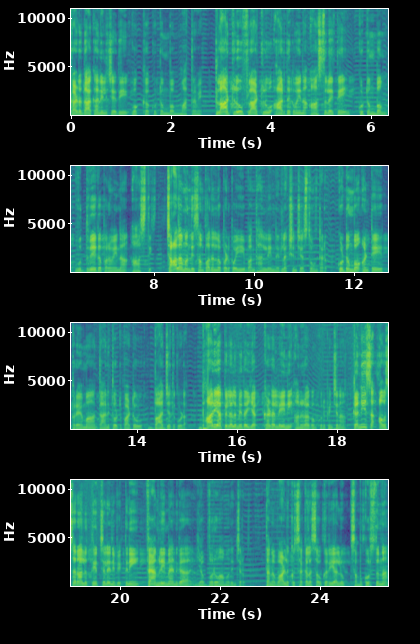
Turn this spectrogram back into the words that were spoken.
కడ దాకా నిలిచేది ఒక్క కుటుంబం మాత్రమే. ప్లాట్లు ఫ్లాట్లు ఆర్థికమైన ఆస్తులైతే కుటుంబం ఉద్వేగపరమైన ఆస్తి. చాలా మంది సంపాదనలో పడిపోయి బంధాల్ని నిర్లక్ష్యం చేస్తూ ఉంటారు. కుటుంబం అంటే ప్రేమ దానితోటి పాటు బాధ్యత కూడా. భార్యా పిల్లల మీద ఎక్కడ లేని అనురాగం కురిపించినా కనీస అవసరాలు తీర్చలేని వ్యక్తిని ఫ్యామిలీ మ్యాన్గా ఎవ్వరూ ఆమోదించరు. తన వాళ్ళకు సకల సౌకర్యాలు సమకూరుస్తున్నా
